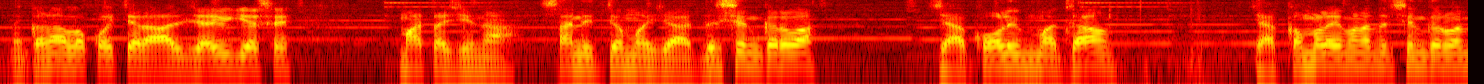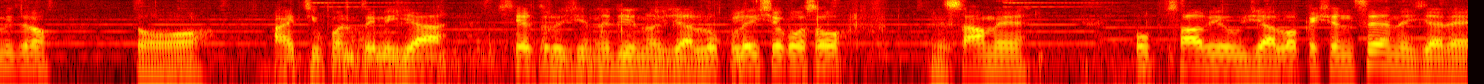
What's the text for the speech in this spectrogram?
અને ઘણા લોકો અત્યારે હાલ જ આવી ગયા છે. માતાજીના સાનિધ્યમાં જ્યાં દર્શન કરવા, જ્યાં કોળીમમાં ધામ, જ્યાં કમળાઈમાંના દર્શન કરવા મિત્રો, તો અહીંથી પણ તેની જ્યાં શેત્રુજી નદીનો જ્યાં લુક લઈ શકો છો. અને સામે ખૂબ સારું એવું જ્યાં લોકેશન છે ને જ્યારે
